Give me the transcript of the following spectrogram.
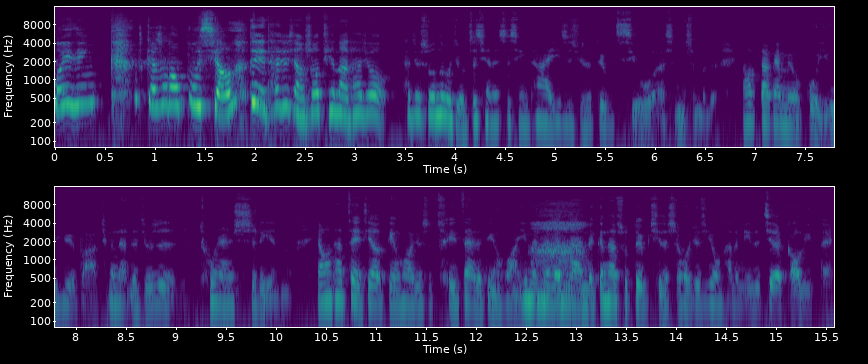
我已经感感受到不祥了。对，他就想说，天呐，他就他就说那么久之前的事情，他还一直觉得对不起我什么什么的。然后大概没有过一个月吧，这个男的就是突然失联了。然后他再接到电话就是催债的电话，因为那个男的跟他说对不起的时候，就是用他的名字借了高利贷。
